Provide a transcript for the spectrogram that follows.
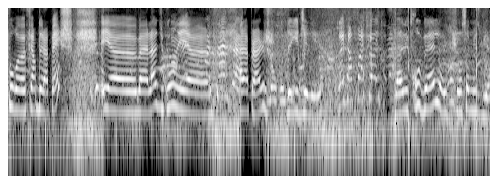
pour euh, faire de la pêche. Et euh, bah, là, du coup, on est euh, à la plage de Yedjele. Bah, elle est trop belle et puis on s'amuse bien.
